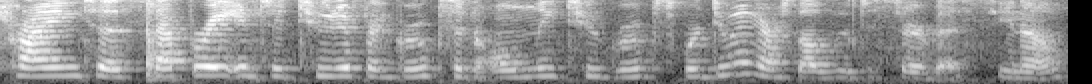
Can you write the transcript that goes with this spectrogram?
trying to separate into two different groups and only two groups, we're doing ourselves a disservice, you know?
